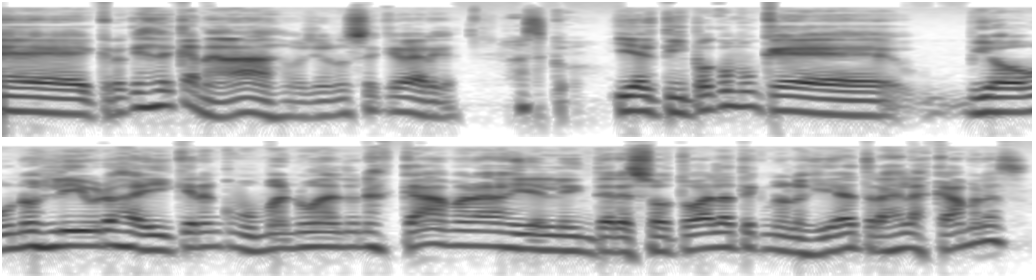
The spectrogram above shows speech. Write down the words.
eh, creo que es de Canadá, o yo no sé qué verga. Asco. Y el tipo como que vio unos libros ahí que eran como un manual de unas cámaras y él le interesó toda la tecnología detrás de las cámaras.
